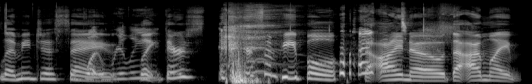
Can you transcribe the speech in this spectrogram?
Let me just say, What, really? like, there's there's some people that I know that I'm like,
